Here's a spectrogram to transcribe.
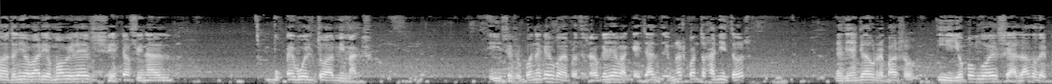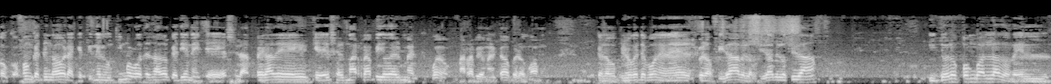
he tenido varios móviles y es que al final he vuelto al Mi Max. Y se supone que con el procesador que lleva, que ya de unos cuantos añitos, le tenían que dar un repaso. Y yo pongo ese al lado del Pocophone que tengo ahora, que tiene el último procesador que tiene, que es la pega de que es el más rápido del mercado, bueno, más rápido del mercado, pero vamos, que lo primero que te ponen es velocidad, velocidad, velocidad. Y yo lo pongo al lado del,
